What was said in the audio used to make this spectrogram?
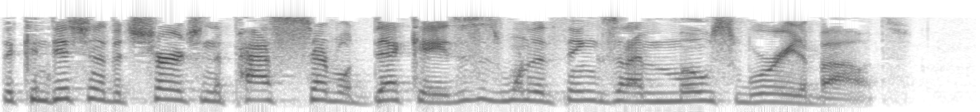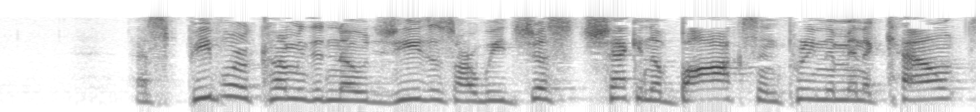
the condition of the church in the past several decades, this is one of the things that I'm most worried about. As people are coming to know Jesus, are we just checking a box and putting them in accounts?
